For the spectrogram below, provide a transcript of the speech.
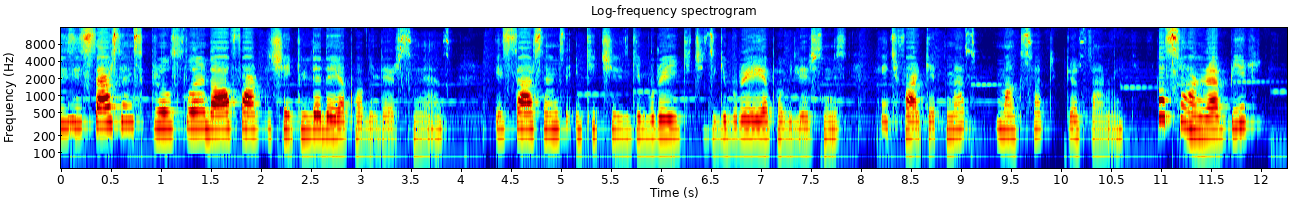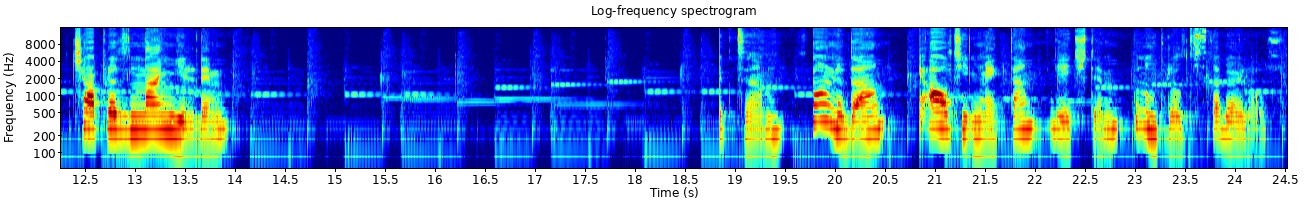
Siz isterseniz pırıltıları daha farklı şekilde de yapabilirsiniz. İsterseniz iki çizgi buraya iki çizgi buraya yapabilirsiniz. Hiç fark etmez. Maksat göstermek. Daha sonra bir çaprazından girdim. Çıktım. Sonra da alt ilmekten geçtim. Bunun pırıltısı da böyle olsun.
